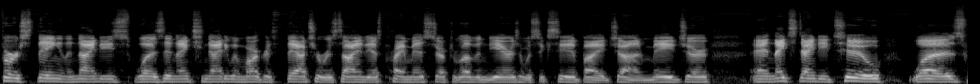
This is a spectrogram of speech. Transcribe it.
first thing in the 90s was in 1990 when Margaret Thatcher resigned as Prime Minister after 11 years and was succeeded by John Major. And 1992 was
